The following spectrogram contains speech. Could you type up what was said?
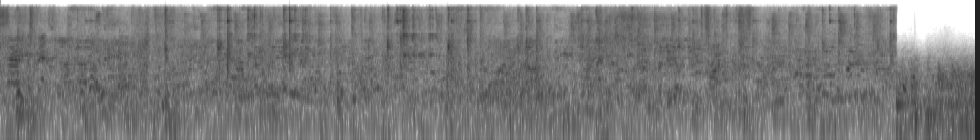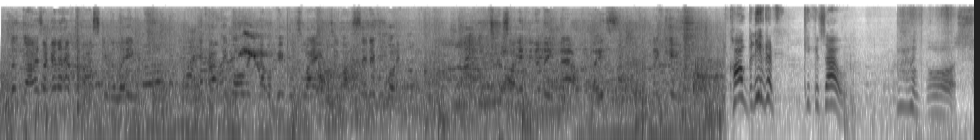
Look, guys, I'm gonna have to ask you to leave. You can't be boarding in other people's lanes. You've upset everybody. So I need you to leave now, please. Believe that kick us out. Oh my gosh.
